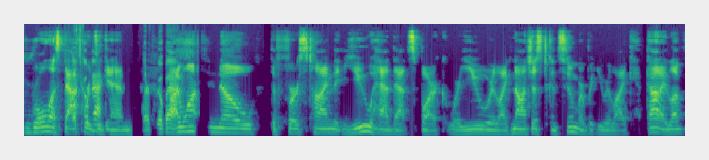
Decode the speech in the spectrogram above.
roll us Let's backwards back. again. Let's go back. I want to know the first time that you had that spark where you were like not just a consumer, but you were like, God, I love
